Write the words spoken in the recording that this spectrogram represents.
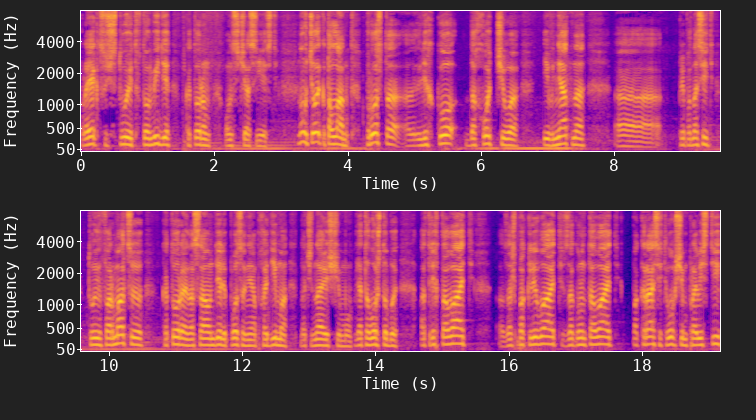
проект существует в том виде, в котором он сейчас есть. Ну, у человека талант, просто легко, доходчиво и внятно преподносить ту информацию, которая на самом деле просто необходима начинающему для того, чтобы отрихтовать, зашпаклевать, загрунтовать, покрасить, в общем, провести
